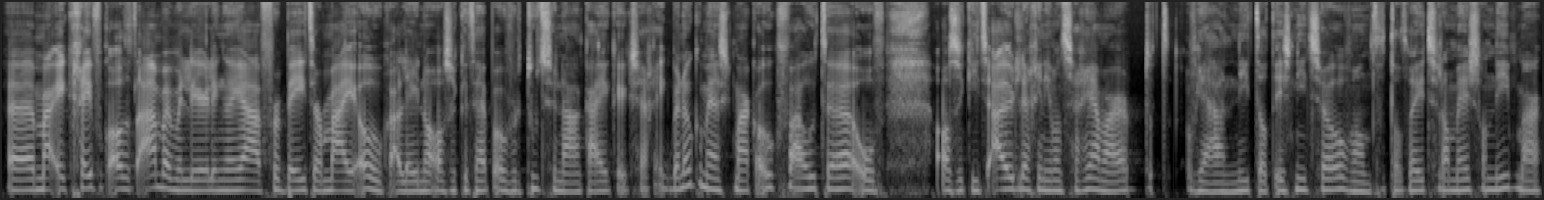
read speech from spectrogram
Eh, maar ik geef ook altijd aan bij mijn leerlingen, ja, verbeter mij ook. Alleen al als ik het heb over toetsen nakijken. Ik zeg, ik ben ook een mens, ik maak ook fouten. Of als ik iets uitleg en iemand zegt, ja, maar dat, of ja, niet, dat is niet zo, want dat weten ze dan meestal niet. Maar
